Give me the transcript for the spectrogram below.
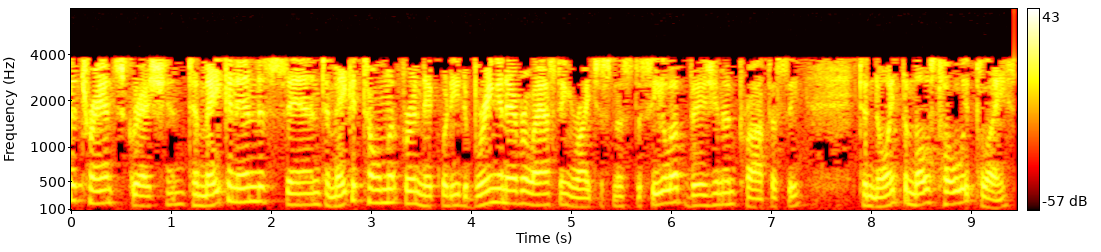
the transgression, to make an end of sin, to make atonement for iniquity, to bring in everlasting righteousness, to seal up vision and prophecy, to anoint the most holy place.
